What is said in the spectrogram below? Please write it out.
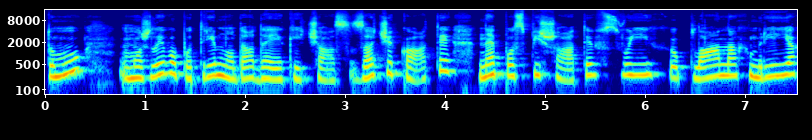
Тому, можливо, потрібно да, деякий час зачекати, не поспішати в своїх планах, мріях.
